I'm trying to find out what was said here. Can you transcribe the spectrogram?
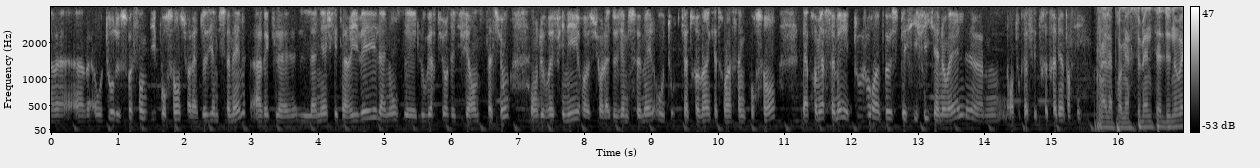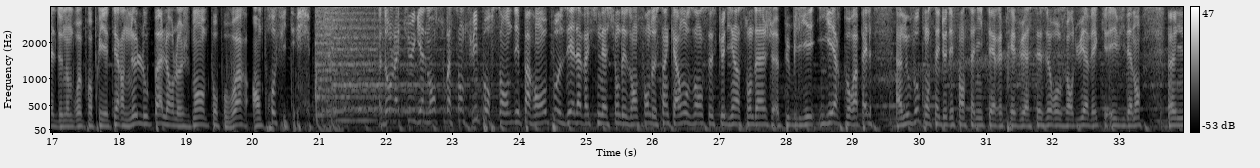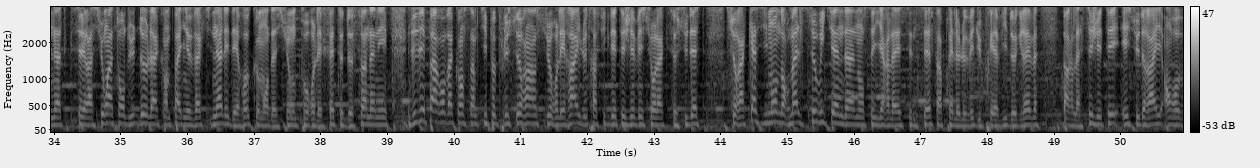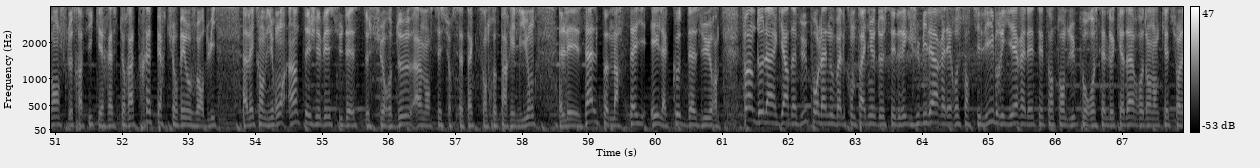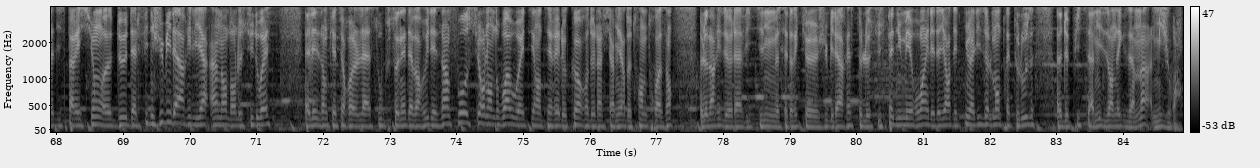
autour de 70% sur la deuxième semaine. Avec la, neige qui est arrivée, l'annonce de l'ouverture des différentes stations, on devrait finir sur la deuxième semaine autour de 80-85%. La première semaine est toujours un peu spécifique à Noël. Euh, en tout cas, c'est très très bien parti. La première semaine, celle de Noël, de nombreux propriétaires ne louent pas leur logement pour pouvoir en profiter. Dans l'actu également, 68% des parents opposés à la vaccination des enfants de 5 à 11 ans. C'est ce que dit un sondage publié hier. Pour rappel, un nouveau conseil de défense sanitaire est prévu à 16 heures aujourd'hui avec évidemment une accélération attendue de la campagne vaccinale et des recommandations pour les fêtes de fin d'année. Des départs en vacances un petit peu plus sereins sur les rails. Le trafic des TGV sur l'axe sud-est sera quasiment normal ce week-end, a annoncé hier la SNCF après la levée du préavis de grève par la CGT et Sudrail. En revanche, le trafic est restera très perturbé aujourd'hui avec environ un TGV sud-est sur deux annoncé sur cet axe entre Paris-Lyon, les Alpes, Marseille et la Côte d'Azur. Fin de la garde à vue pour la nouvelle compagne de Cédric Jubilard. Elle est ressortie libre. Hier, elle était entendue pour recel de cadavres dans l'enquête sur la disparition euh, de Delphine Jubilard il y a un an dans le sud-ouest. Les enquêteurs la soupçonnaient d'avoir eu des infos sur l'endroit où a été enterré le corps de l'infirmière de 33 ans. Le mari de la victime, Cédric Jubilard, reste le suspect numéro un. Il est d'ailleurs détenu à l'isolement près de Toulouse euh, depuis sa mise en examen mi-juin.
